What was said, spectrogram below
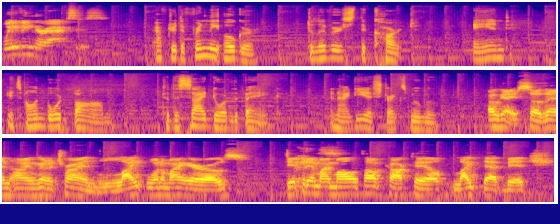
waving their axes. After the friendly ogre delivers the cart and its onboard bomb to the side door of the bank, an idea strikes Mumu. Okay, so then I'm gonna try and light one of my arrows, dip it in my Molotov cocktail, light that bitch.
